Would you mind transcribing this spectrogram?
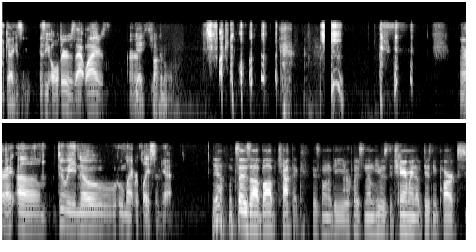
Okay, is he, is he older? Is that why? Or, or Yeah, he's fucking old. he's fucking old. All right. Um, do we know who might replace him yet? Yeah, it says uh, Bob Chapek is going to be replacing him. He was the chairman of Disney Parks.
